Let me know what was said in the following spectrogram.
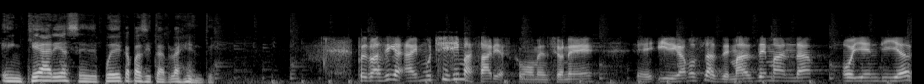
¿En qué áreas se puede capacitar la gente? Pues básicamente hay muchísimas áreas, como mencioné, eh, y digamos las de más demanda hoy en día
